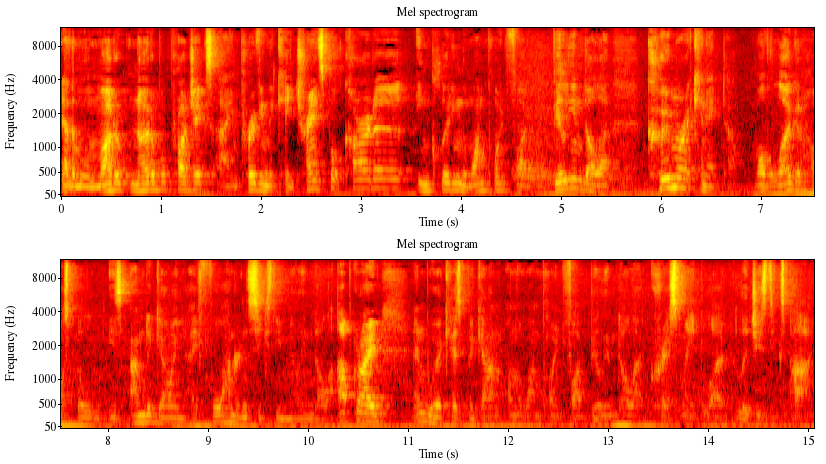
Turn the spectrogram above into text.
Now, the more notable projects are improving the key transport corridor, including the $1.5 billion Coomera Connector, while the Logan Hospital is undergoing a $460 million upgrade and work has begun on the $1.5 billion Crestmead Logistics Park.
